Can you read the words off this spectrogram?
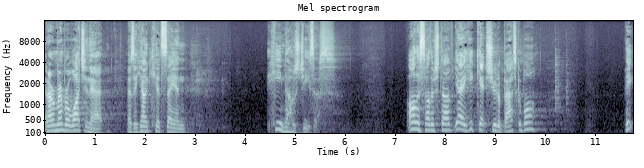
And I remember watching that as a young kid saying, He knows Jesus. All this other stuff, yeah, he can't shoot a basketball. He,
